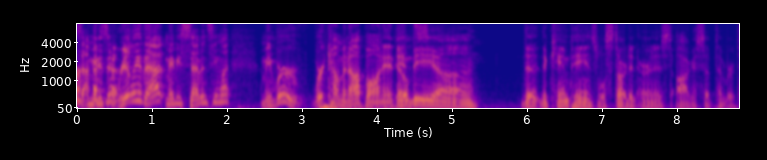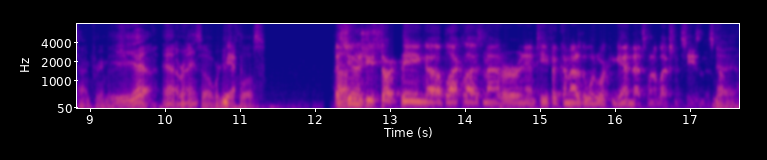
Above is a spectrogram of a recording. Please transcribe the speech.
Is, I mean, is it really that? Maybe 17 months? I mean, we're we're coming up on it. It'll and- be uh, the the campaigns will start in earnest August September timeframe of this year. yeah, yeah, right. So we're getting Yeah. close. As soon as you start seeing uh, Black Lives Matter and Antifa come out of the woodwork again, that's when election season is Yeah, yeah.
